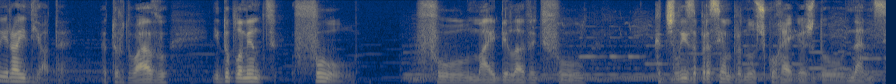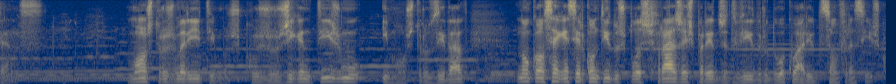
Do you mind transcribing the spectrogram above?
herói idiota, atordoado e duplamente Fool, Fool, my beloved fool, que desliza para sempre nos escorregas do nonsense. Monstros marítimos cujo gigantismo e monstruosidade não conseguem ser contidos pelas frágeis paredes de vidro do Aquário de São Francisco.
